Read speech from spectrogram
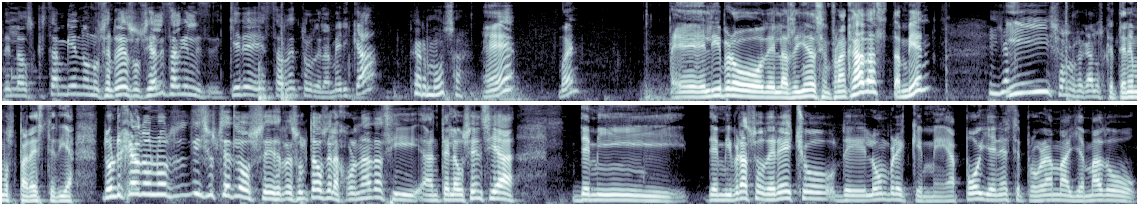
de los que están viéndonos en redes sociales, alguien les quiere esta retro de la América? Qué hermosa. ¿Eh? Bueno. Eh, el libro de las leyendas enfranjadas también. Y son los regalos que tenemos para este día. Don Ricardo, ¿nos dice usted los eh, resultados de la jornada si ante la ausencia de mi, de mi brazo derecho, del hombre que me apoya en este programa llamado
